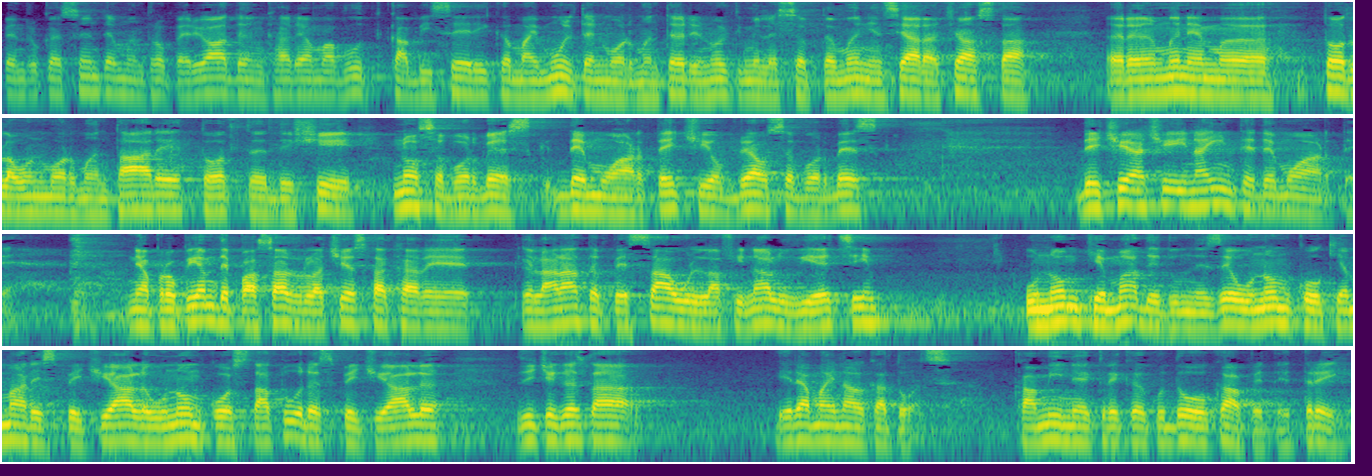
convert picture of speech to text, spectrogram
pentru că suntem într-o perioadă în care am avut ca biserică mai multe înmormântări în ultimele săptămâni. În seara aceasta rămânem uh, tot la un mormântare, tot uh, deși nu o să vorbesc de moarte, ci eu vreau să vorbesc de ceea ce e înainte de moarte. Ne apropiem de pasajul acesta care îl arată pe Saul la finalul vieții, un om chemat de Dumnezeu, un om cu o chemare specială, un om cu o statură specială, zice că ăsta era mai înalt ca toți. Ca mine, cred că cu două capete, trei.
